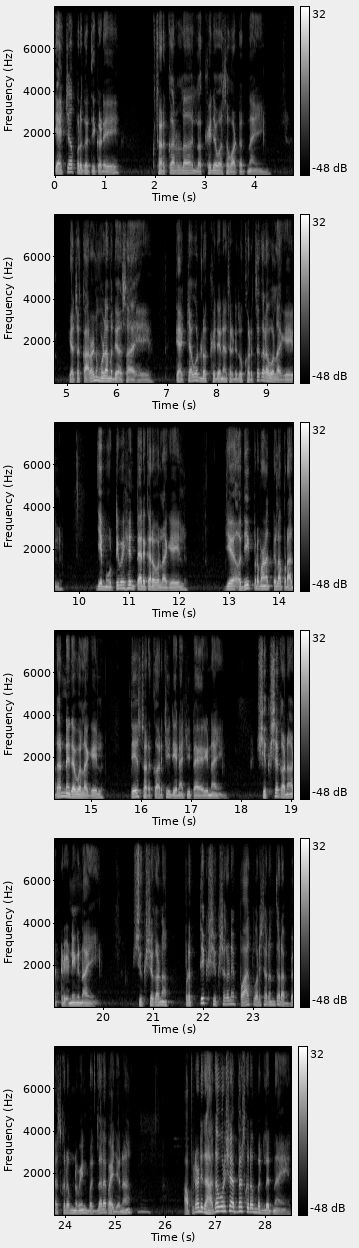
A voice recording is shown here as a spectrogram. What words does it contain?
त्याच्या प्रगतीकडे सरकारला लक्ष द्यावं असं वाटत नाही. याचं कारण मुळामध्ये असं आहे त्याच्यावर लक्ष देण्यासाठी जो खर्च करावा लागेल जे मोटिवेशन तयार करावं लागेल जे अधिक प्रमाणात त्याला प्राधान्य द्यावं लागेल ते सरकारची देण्याची तयारी नाही. शिक्षकांना ट्रेनिंग नाही. शिक्षकांना प्रत्येक शिक्षकाने पाच वर्षानंतर अभ्यासक्रम नवीन बदलायला पाहिजे ना? आपल्याकडे दहा दहा वर्ष अभ्यासक्रम बदलत नाहीत.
